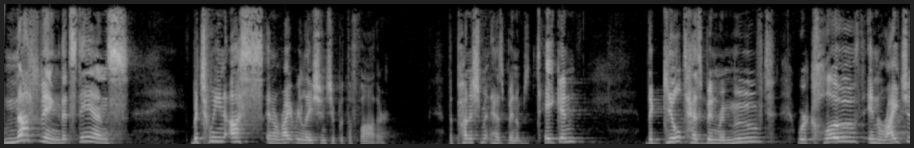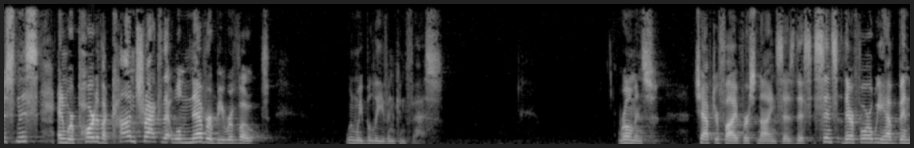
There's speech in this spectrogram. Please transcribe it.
nothing that stands between us and a right relationship with the Father. The punishment has been taken, the guilt has been removed. We're clothed in righteousness, and we're part of a contract that will never be revoked when we believe and confess. Romans chapter 5 verse 9 says this since therefore we have been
